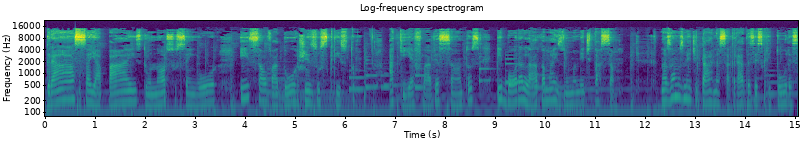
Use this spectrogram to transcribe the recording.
graça e a paz do nosso Senhor e Salvador Jesus Cristo. Aqui é Flávia Santos e bora lá para mais uma meditação. Nós vamos meditar nas Sagradas Escrituras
